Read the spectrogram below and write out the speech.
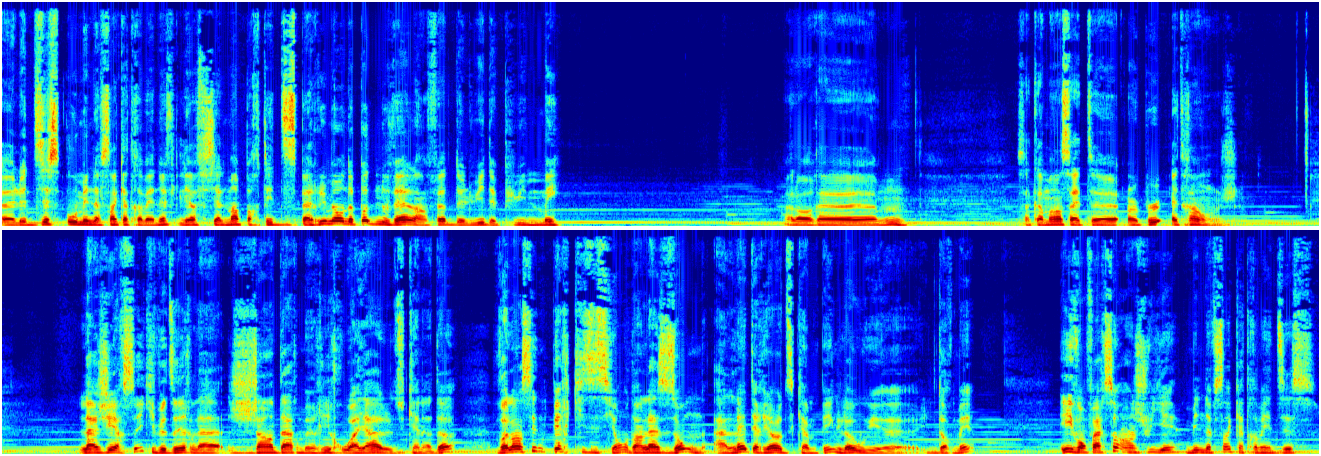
Euh, le 10 août 1989, il est officiellement porté disparu, mais on n'a pas de nouvelles, en fait, de lui depuis mai. Alors, hmm, ça commence à être un peu étrange. La GRC, qui veut dire la Gendarmerie royale du Canada, va lancer une perquisition dans la zone à l'intérieur du camping, là où il dormait. Et ils vont faire ça en juillet 1990.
